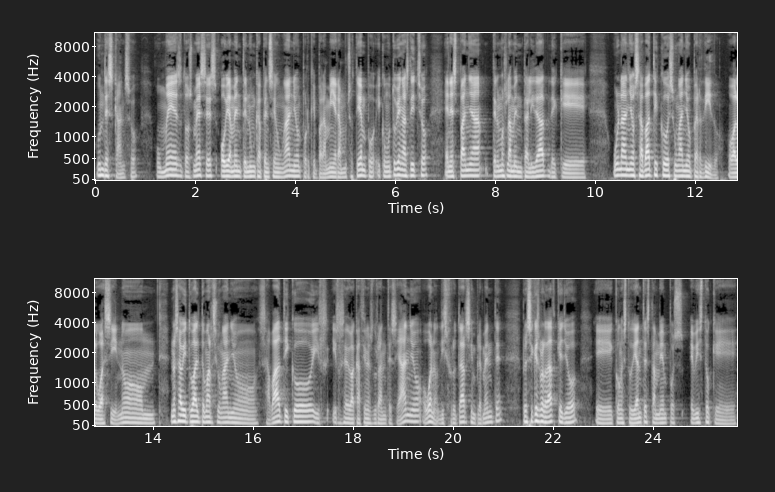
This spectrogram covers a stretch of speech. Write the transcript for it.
un descanso un mes, dos meses. Obviamente nunca pensé en un año porque para mí era mucho tiempo. Y como tú bien has dicho, en España tenemos la mentalidad de que un año sabático es un año perdido o algo así. No, no es habitual tomarse un año sabático, irse de vacaciones durante ese año o bueno, disfrutar simplemente. Pero sí que es verdad que yo eh, con estudiantes también pues he visto que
